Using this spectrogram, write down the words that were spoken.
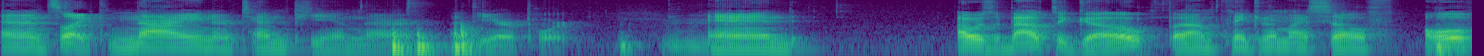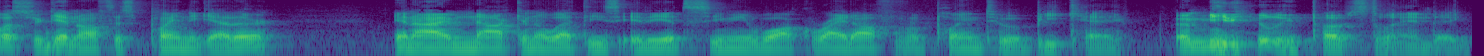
And it's like 9 or 10 p.m. there at the airport. Mm-hmm. And I was about to go, but I'm thinking to myself, all of us are getting off this plane together, and I'm not going to let these idiots see me walk right off of a plane to a BK immediately post landing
